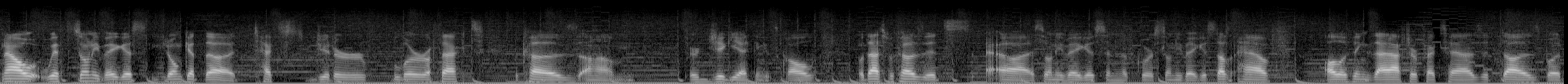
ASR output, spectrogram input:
Now, with Sony Vegas, you don't get the text jitter blur effect because, um, or jiggy I think it's called, but that's because it's uh, Sony Vegas, and of course Sony Vegas doesn't have all the things that After Effects has. It does, but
